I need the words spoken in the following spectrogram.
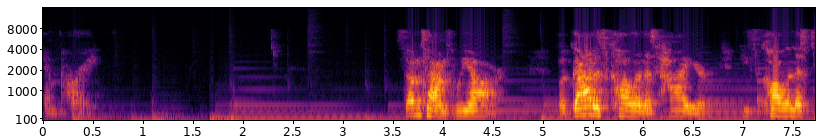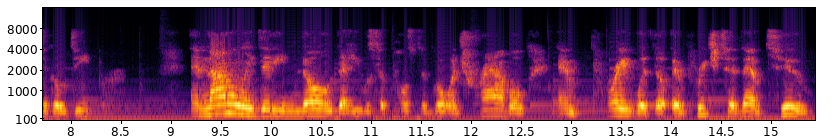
and pray? Sometimes we are, but God is calling us higher. He's calling us to go deeper. And not only did he know that he was supposed to go and travel and pray with them and preach to them too,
